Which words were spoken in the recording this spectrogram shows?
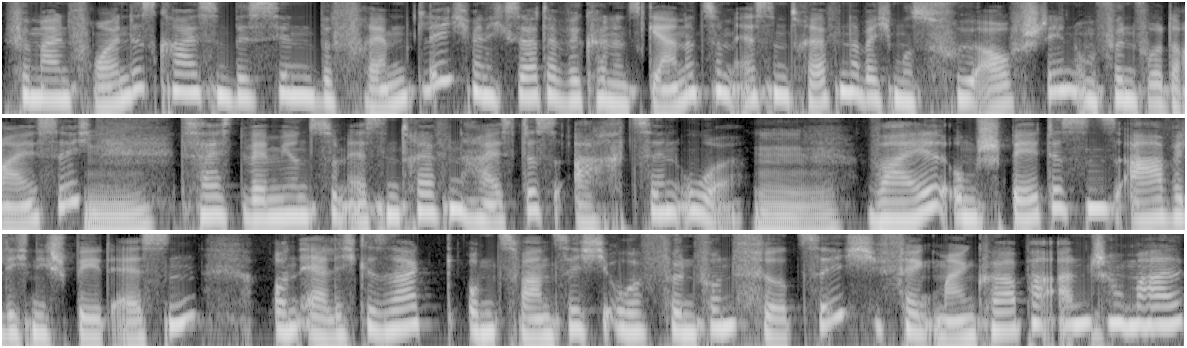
für meinen Freundeskreis ein bisschen befremdlich, wenn ich gesagt habe, wir können uns gerne zum Essen treffen, aber ich muss früh aufstehen um 5.30 Uhr. Mhm. Das heißt, wenn wir uns zum Essen treffen, heißt es 18 Uhr. Mhm. Weil um spätestens, A, will ich nicht spät essen und ehrlich gesagt, um um 20.45 Uhr fängt mein Körper an, schon mal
